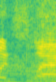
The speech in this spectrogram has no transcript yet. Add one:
Keep going,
